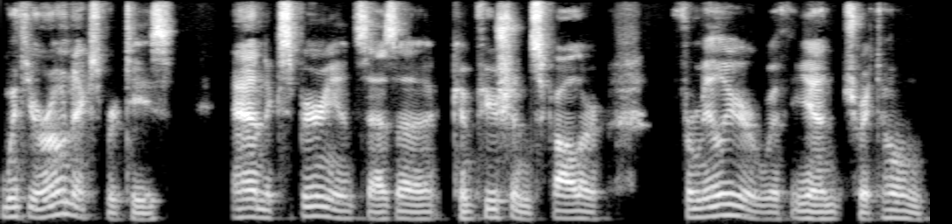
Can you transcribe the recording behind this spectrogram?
with your own expertise and experience as a Confucian scholar familiar with Yan Xuetong,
